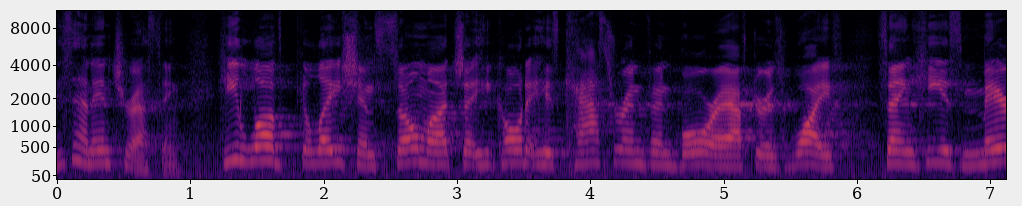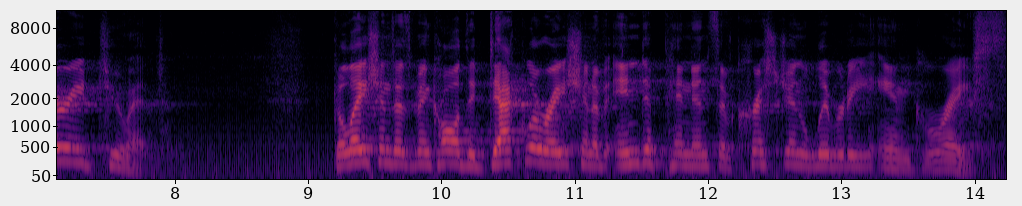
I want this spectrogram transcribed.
Isn't that interesting? He loved Galatians so much that he called it his Catherine von Bora after his wife saying he is married to it. Galatians has been called the Declaration of Independence of Christian Liberty and Grace.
